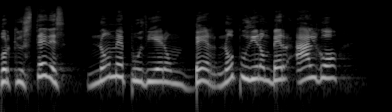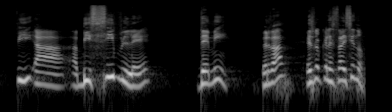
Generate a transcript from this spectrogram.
porque ustedes no me pudieron ver, no pudieron ver algo ah, visible de mí, ¿verdad? Es lo que les está diciendo.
